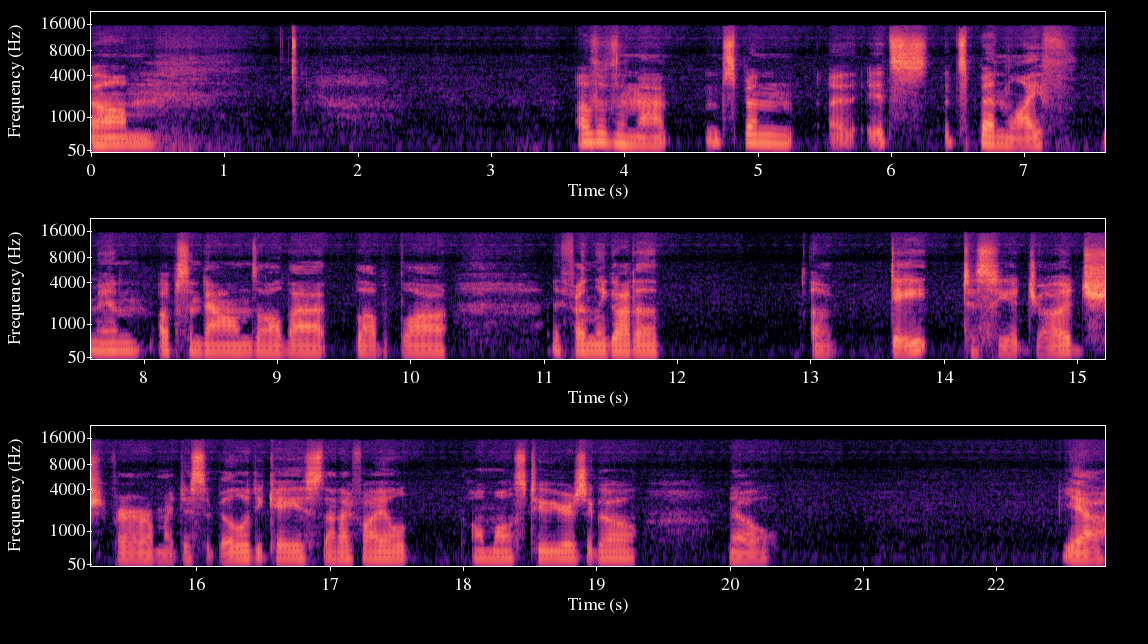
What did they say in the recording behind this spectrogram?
Um, other than that, it's been uh, it's it's been life, man. Ups and downs, all that, blah blah blah. I finally got a a date to see a judge for my disability case that I filed almost two years ago. No. Yeah,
